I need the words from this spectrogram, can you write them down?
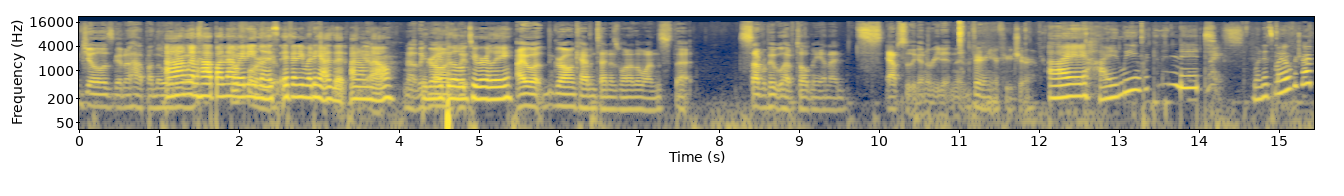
Jill is gonna hop on the waiting I'm gonna hop on that waiting list you. if anybody has it. I don't Yeah. know. No, the It girl. might be a little too early. I will. The Girl on Cabin Ten is one of the ones that several people have told me, and I'm absolutely going to read it in the very near future. I highly recommend it. Nice. What is my overdrive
